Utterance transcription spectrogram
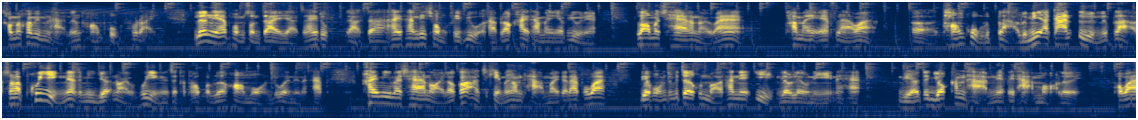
เขาไม่ค่อยมีปัญหาเรื่องท้องผูกเท่าไหร่ เรื่องนี้ผมสนใจอยากจะให้ทุกอยากจะให้ท่านที่ชมคลิปอยู่ครับแล้วใครทำ IF อยู่เนี่ยลองมาแชร์กันหน่อยว่าทำ IF แล้วอะเอ่อท้องผูกหรือเปล่า หรือมีอาการอื่นหรือเปล่าสำหรับผู้หญิงเนี่ยจะมีเยอะหน่อยเพราะผู้หญิงจะกระทบกับเรื่องฮอร์โมนด้วยเนี่ยนะครับใครมีมาแชร์หน่อยแล้วก็อาจจะเขียนเป็นคำถามไว้ก็ได้เพราะว่าเดี๋ยวผมจะไปเจอคุณหมอท่านนี้อีกเร็วๆนี้นะฮะเดี๋ยวจะยกคำถามเนี่ยไปถามหมอเลย เพราะว่า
